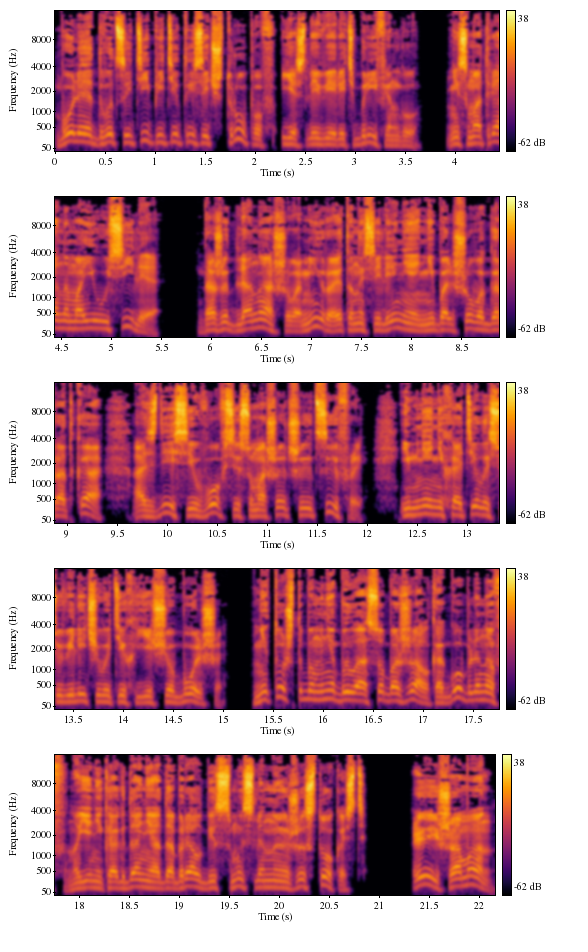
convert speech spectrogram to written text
Более 25 тысяч трупов, если верить брифингу. Несмотря на мои усилия, даже для нашего мира это население небольшого городка, а здесь и вовсе сумасшедшие цифры, и мне не хотелось увеличивать их еще больше. Не то чтобы мне было особо жалко гоблинов, но я никогда не одобрял бессмысленную жестокость. «Эй, шаман,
